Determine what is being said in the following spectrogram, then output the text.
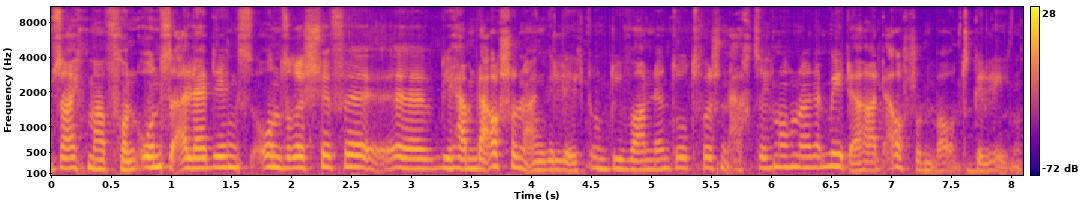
sag ich mal, von uns allerdings unsere Schiffe, äh, die haben da auch schon angelegt und die waren dann so zwischen 80 und 100 Meter, hat auch schon bei uns gelegen.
